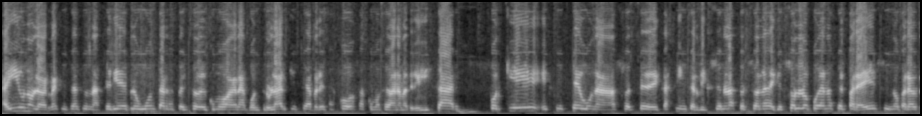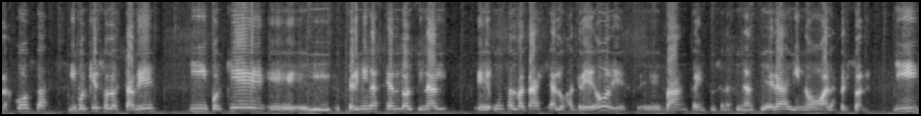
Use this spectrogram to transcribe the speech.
Ahí uno la verdad que se hace una serie de preguntas respecto de cómo van a controlar que sea para esas cosas, cómo se van a materializar, por qué existe una suerte de casi interdicción a las personas de que solo lo pueden hacer para eso y no para otras cosas, y por qué solo esta vez, y por qué eh, termina siendo al final eh, un salvataje a los acreedores, eh, banca, instituciones financieras y no a las personas. Y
